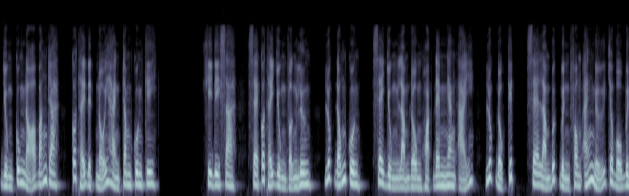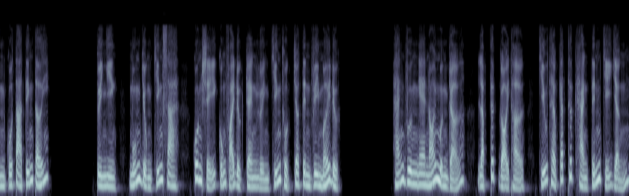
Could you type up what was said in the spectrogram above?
dùng cung nỏ bắn ra, có thể địch nổi hàng trăm quân kia. Khi đi xa, xe có thể dùng vận lương, lúc đóng quân, xe dùng làm đồn hoặc đem ngăn ải, lúc đột kích, xe làm bức bình phong án ngữ cho bộ binh của ta tiến tới. Tuy nhiên, muốn dùng chiến xa, quân sĩ cũng phải được rèn luyện chiến thuật cho tinh vi mới được. Hán Vương nghe nói mừng rỡ, lập tức gọi thợ, chiếu theo cách thức hàng tính chỉ dẫn,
